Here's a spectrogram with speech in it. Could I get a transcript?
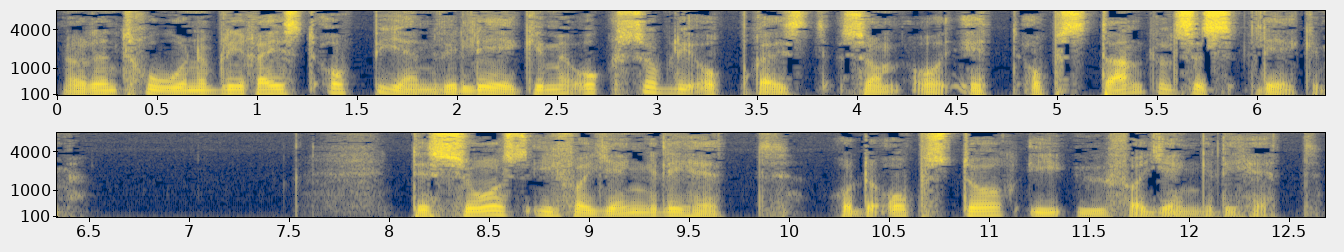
Når den troende blir reist opp igjen, vil legemet også bli oppreist som et oppstandelseslegeme. Det sås i forgjengelighet, og det oppstår i uforgjengelighet.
